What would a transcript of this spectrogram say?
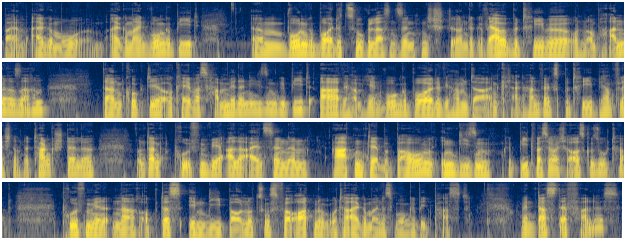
bei einem allgemeinen Wohngebiet ähm, Wohngebäude zugelassen sind, nicht störende Gewerbebetriebe und noch ein paar andere Sachen, dann guckt ihr, okay, was haben wir denn in diesem Gebiet? Ah, wir haben hier ein Wohngebäude, wir haben da einen kleinen Handwerksbetrieb, wir haben vielleicht noch eine Tankstelle und dann prüfen wir alle einzelnen Arten der Bebauung in diesem Gebiet, was ihr euch rausgesucht habt, prüfen wir nach, ob das in die Baunutzungsverordnung unter allgemeines Wohngebiet passt. Und wenn das der Fall ist,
